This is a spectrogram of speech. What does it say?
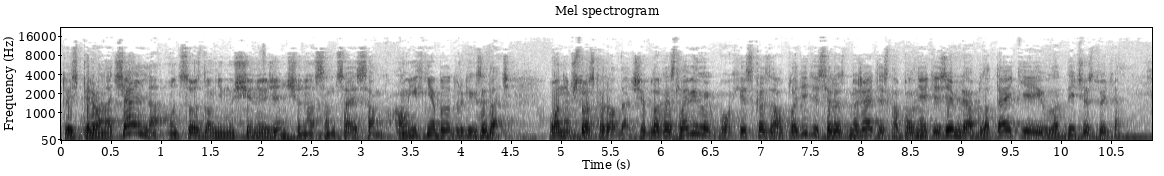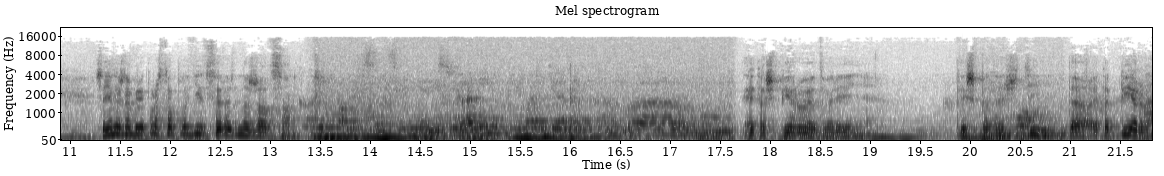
То есть первоначально он создал не мужчину и женщину, а самца и самку. А у них не было других задач. Он им что сказал дальше? Благословил их Бог и сказал, плодитесь и размножайтесь, наполняйте землю, обладайте и владычествуйте. Они должны были просто плодиться и размножаться. Это ж первое творение. Ты ж подожди. Да, это первое.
